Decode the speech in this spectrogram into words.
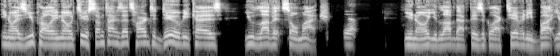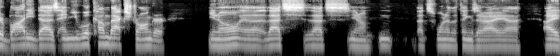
you know as you probably know too sometimes that's hard to do because you love it so much. Yeah. You know you love that physical activity but your body does and you will come back stronger. You know uh, that's that's you know that's one of the things that i uh, i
